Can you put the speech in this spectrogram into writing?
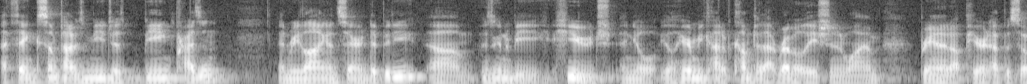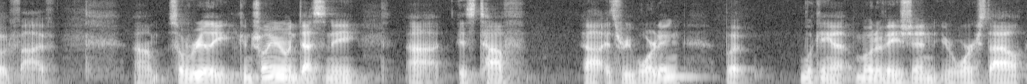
I think sometimes me just being present and relying on serendipity um, is going to be huge, and you'll you'll hear me kind of come to that revelation and why I'm bringing it up here in episode five. Um, so really, controlling your own destiny uh, is tough. Uh, it's rewarding, but looking at motivation, your work style,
